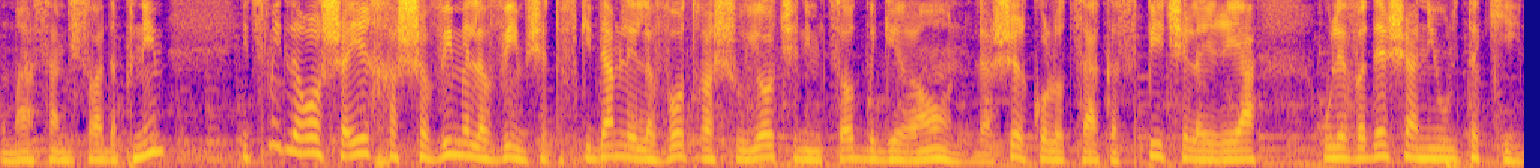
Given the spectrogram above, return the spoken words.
ומה עשה משרד הפנים? הצמיד לראש העיר חשבים מלווים שתפקידם ללוות רשויות שנמצאות בגירעון, לאשר כל הוצאה כספית של העירייה ולוודא שהניהול תקין.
